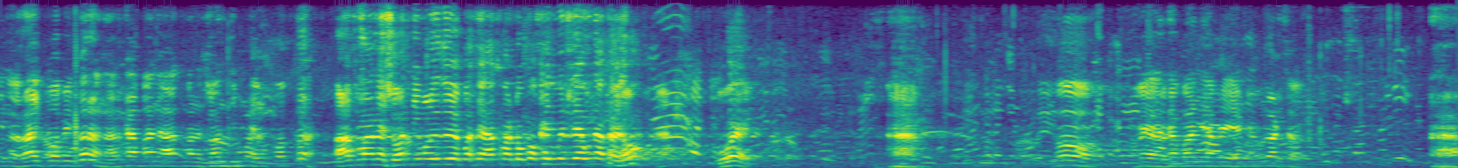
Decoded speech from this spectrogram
એનો રાજ કોપી કરે ને હરખા બાને આત્માને શાંતિ મળે એવું કોપ કરે. આત્માને શાંતિ મળી જોઈએ પછી આત્મા ટોપો ખાઈ મરી જાય એવું ના થાય હો? હોય. તો અમે હરખા બાને આપણે હેડે વગાડતો હા.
